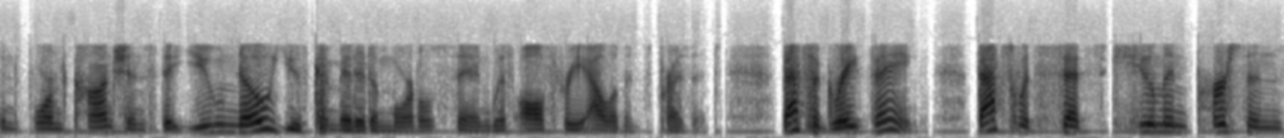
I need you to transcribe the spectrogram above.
informed conscience that you know you've committed a mortal sin with all three elements present. That's a great thing. That's what sets human persons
